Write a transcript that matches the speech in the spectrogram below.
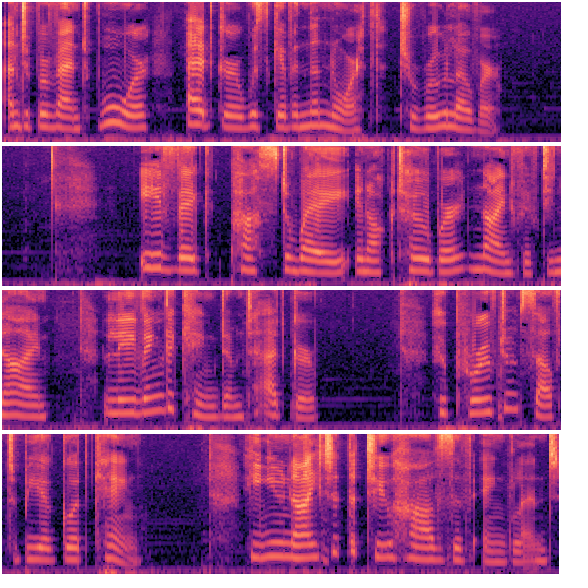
and to prevent war, Edgar was given the north to rule over. Eadwig passed away in October 959, leaving the kingdom to Edgar, who proved himself to be a good king. He united the two halves of England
